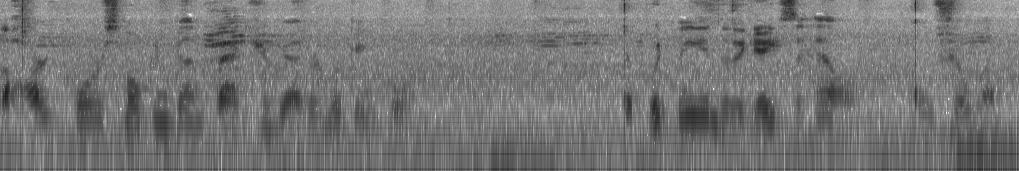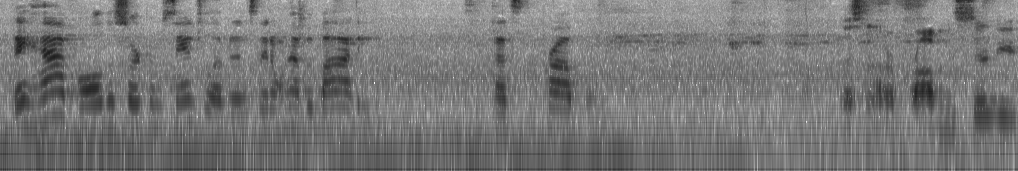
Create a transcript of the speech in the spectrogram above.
The hardcore smoking gun facts you guys are looking for to put me into the gates of hell will show up. They have all the circumstantial evidence, they don't have a body. That's the problem. That's not our problem. The city,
